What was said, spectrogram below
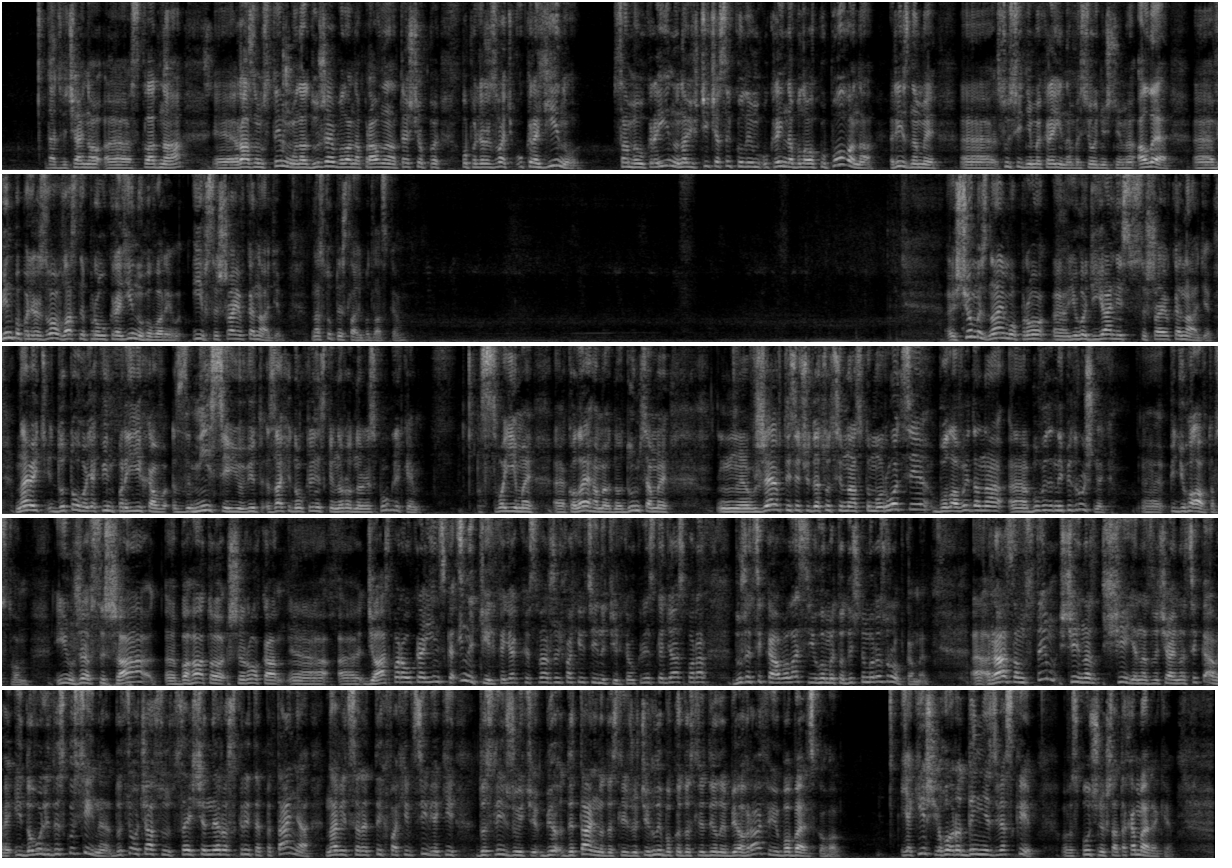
надзвичайно складна. Е, разом з тим, вона дуже була направлена на те, щоб популяризувати Україну, саме Україну, навіть в ті часи, коли Україна була окупована різними е, сусідніми країнами сьогоднішніми. Але е, він популяризував власне про Україну, говорив і в США, і в Канаді. Наступний слайд, будь ласка. Що ми знаємо про е, його діяльність в США і в Канаді? Навіть до того, як він приїхав з місією від Західноукраїнської Народної Республіки з своїми е, колегами, однодумцями, вже в 1917 році була видана, е, був виданий підручник під його авторством. І вже в США е, багато широка е, е, діаспора українська, і не тільки, як стверджують фахівці, і не тільки українська діаспора, дуже цікавилась його методичними розробками. Е, Разом з тим, ще, ще є надзвичайно цікаве і доволі дискусійне. До цього часу це ще не розкрите питання, навіть серед тих фахівців, які досліджують детально досліджують і глибоко дослідили біографію Боберського які ж його родинні зв'язки в Сполучених Штатах Америки.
